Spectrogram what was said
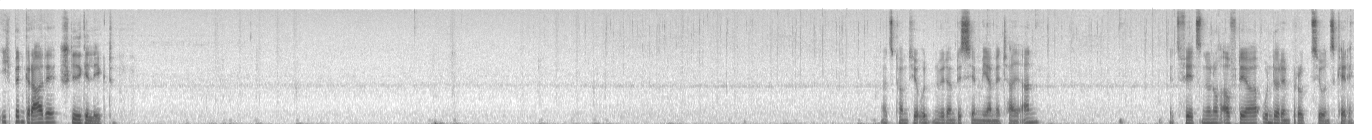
Ich bin gerade stillgelegt. Jetzt kommt hier unten wieder ein bisschen mehr Metall an. Jetzt fehlt es nur noch auf der unteren Produktionskette.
